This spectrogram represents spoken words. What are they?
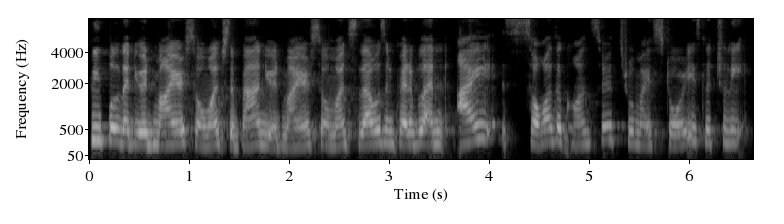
people that you admire so much, the band you admire so much. So that was incredible, and I saw the concert through my stories. Literally,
